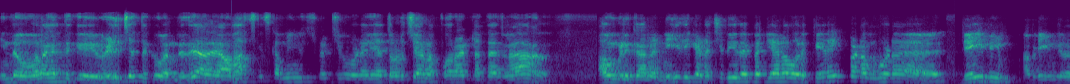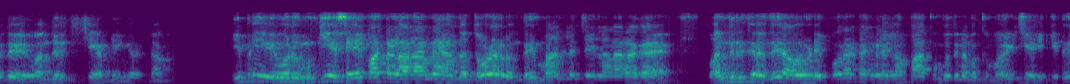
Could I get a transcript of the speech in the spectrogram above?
இந்த உலகத்துக்கு வெளிச்சத்துக்கு வந்தது. அது மார்க்சிஸ்ட் கம்யூனிஸ்ட் கட்சியுடைய தொடர்ச்சியான போராட்டத்தான் அவங்களுக்கான நீதி கிடைச்சது. இதை பற்றியான ஒரு திரைப்படம் கூட ஜெய்பீம் அப்படிங்கிறது வந்துருச்சு அப்படிங்கிறது தான். இப்படி ஒரு முக்கிய செயல்பாட்டாளரான அந்த தோழர் வந்து மாநில செயலாளராக வந்திருக்கிறது. அவருடைய போராட்டங்களை எல்லாம் பார்க்கும்போது நமக்கு மகிழ்ச்சி அளிக்குது.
